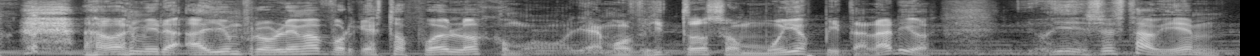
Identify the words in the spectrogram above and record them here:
Además, mira, hay un problema porque estos pueblos, como ya hemos visto, son muy hospitalarios. Y, oye, eso está bien.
